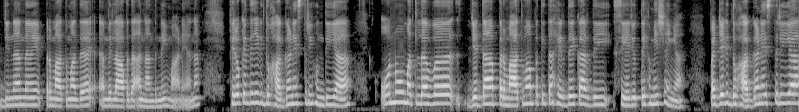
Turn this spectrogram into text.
ਜਿਨ੍ਹਾਂ ਨੇ ਪਰਮਾਤਮਾ ਦਾ ਮਿਲਾਪ ਦਾ ਆਨੰਦ ਨਹੀਂ ਮਾਣਿਆ ਨਾ ਫਿਰ ਉਹ ਕਹਿੰਦੇ ਜਿਹੜੀ ਦੁਹਾਗਣ ਇਸਤਰੀ ਹੁੰਦੀ ਆ ਉਹਨੂੰ ਮਤਲਬ ਜਿੱਦਾਂ ਪਰਮਾਤਮਾ ਪਤੀ ਤਾਂ ਹਿਰਦੇ ਘਰ ਦੀ ਸੇਜ ਉੱਤੇ ਹਮੇਸ਼ਾ ਹੀ ਆ, ਪਰ ਜਿਹੜੀ ਦੁਹਾਗਣ ਇਸਤਰੀ ਆ,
